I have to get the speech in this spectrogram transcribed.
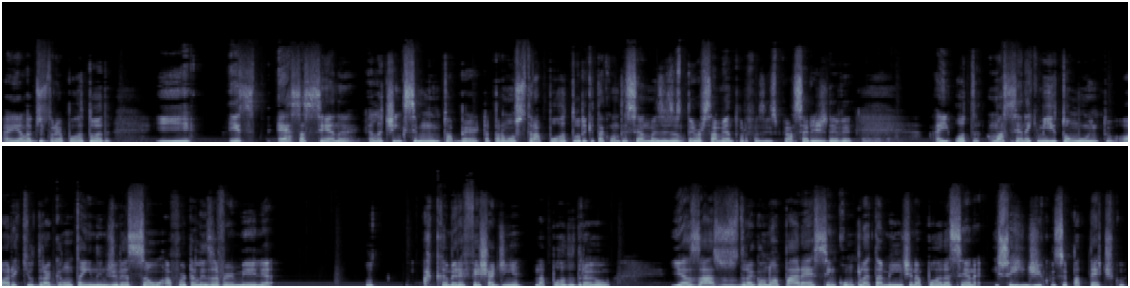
Aí ela destrói a porra toda. E esse, essa cena, ela tinha que ser muito aberta para mostrar a porra toda que tá acontecendo, mas eles não têm orçamento para fazer isso, porque é uma série de TV. Aí, outra, uma cena que me irritou muito, a hora que o dragão tá indo em direção à Fortaleza Vermelha, o, a câmera é fechadinha na porra do dragão. E as asas do dragão não aparecem completamente na porra da cena. Isso é ridículo, isso é patético.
